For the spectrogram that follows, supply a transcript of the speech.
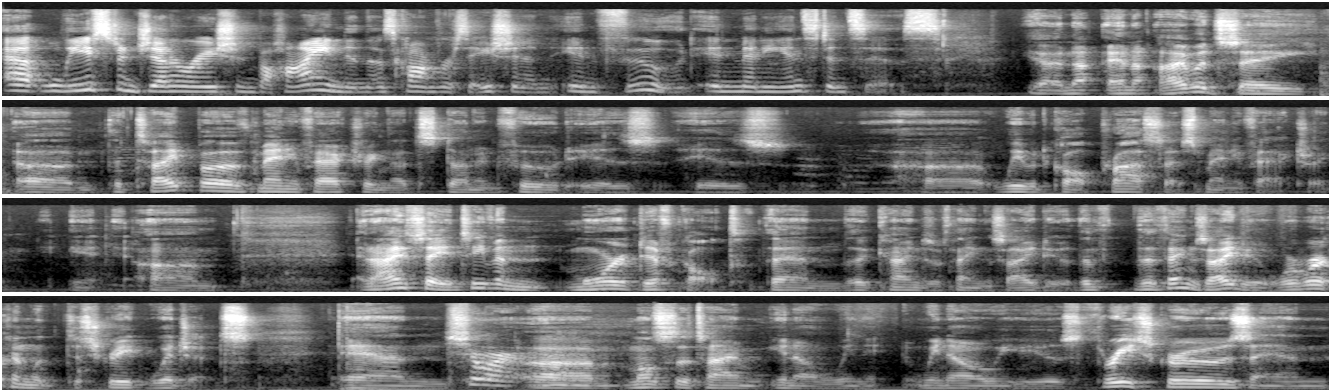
at least a generation behind in this conversation in food in many instances. Yeah, and, and I would say um, the type of manufacturing that's done in food is is uh, we would call process manufacturing. Um, and I say it's even more difficult than the kinds of things I do. The, the things I do, we're working with discrete widgets and sure um, most of the time you know we we know we use three screws and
